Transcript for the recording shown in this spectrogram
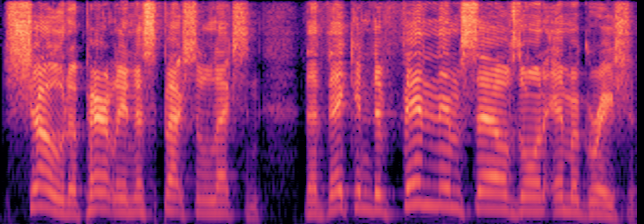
showed apparently in this special election that they can defend themselves on immigration.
